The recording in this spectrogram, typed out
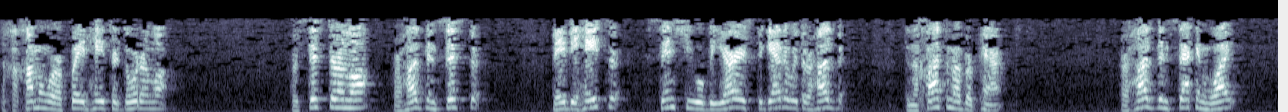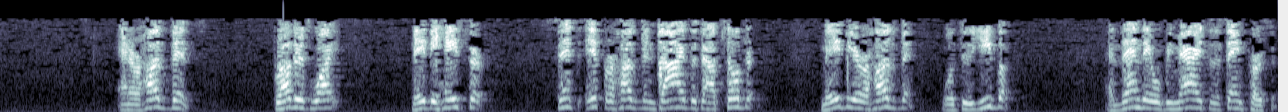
the chachamim were afraid hates her daughter-in-law, her sister-in-law, her husband's sister, maybe hates her since she will be nourished together with her husband, the nechasim of her parents, her husband's second wife, and her husband's brother's wife, maybe hates her since if her husband dies without children, Maybe her husband will do yiba, and then they will be married to the same person.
